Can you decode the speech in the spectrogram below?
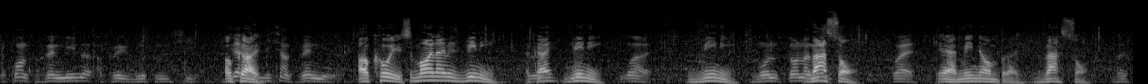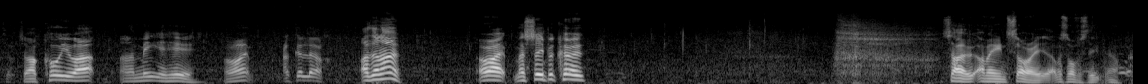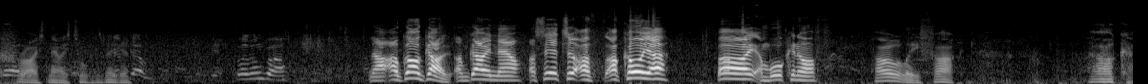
je compte 20 000, après vous mettez ici. Ok. J'ai la licence 20 000. I'll call you. So my name is Vinny. Okay, Vinny. Ouais, Vinny. mon. Vincent. Ouais, Yeah, mi nombre. Vincent. So I'll call you up and I'll meet you here. All right. À quelle heure I don't know. All right. Merci beaucoup. So, I mean, sorry, that was obviously. Oh Christ! Now he's talking to me again. No, I've got to go. I'm going now. I'll see you. To, I'll, I'll call you. Bye. I'm walking off. Holy fuck. Okay.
